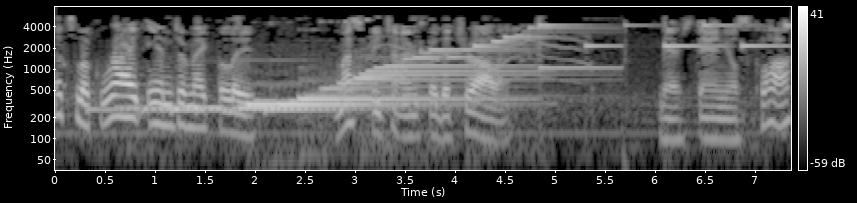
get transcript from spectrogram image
Let's look right into make believe. Must be time for the trolley. There's Daniel's clock.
